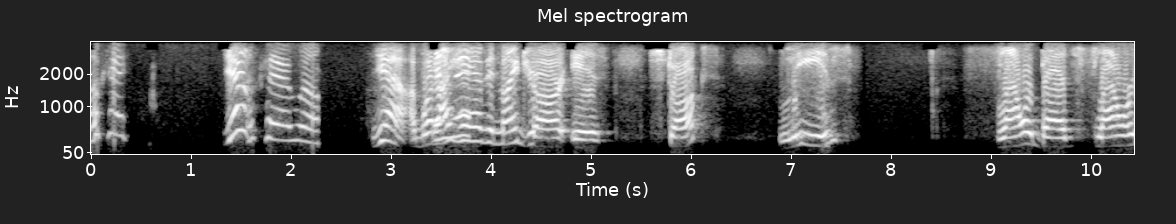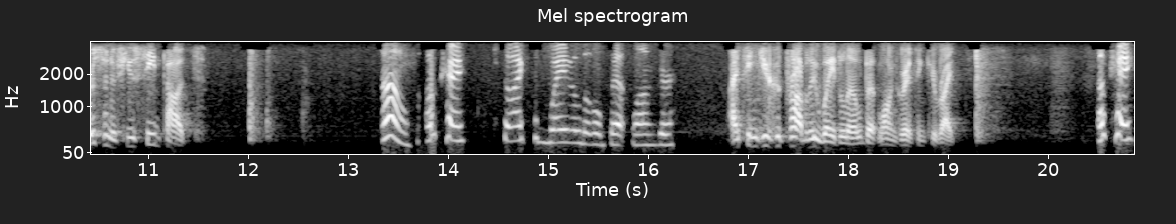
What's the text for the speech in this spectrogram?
Okay. Yeah. Okay, I will. Yeah. What And I then- have in my jar is stalks, leaves, flower buds, flowers, and a few seed pods. Oh, okay. So I could wait a little bit longer. I think you could probably wait a little bit longer. I think you're right. Okay.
